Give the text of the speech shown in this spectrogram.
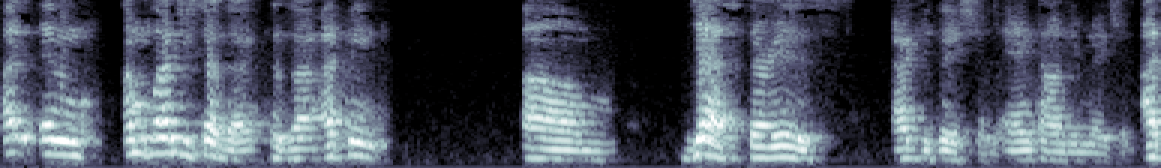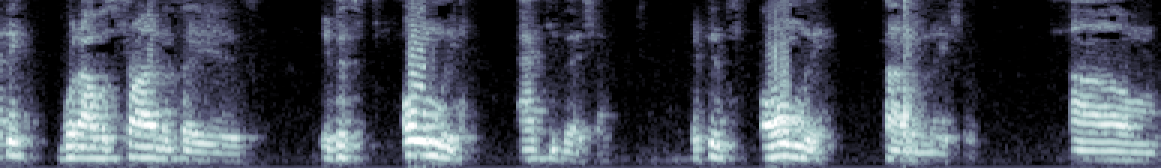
I, and I'm glad you said that because I, I, think, um, yes, there is accusation and condemnation. I think what I was trying to say is if it's only accusation, if it's only condemnation, um,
